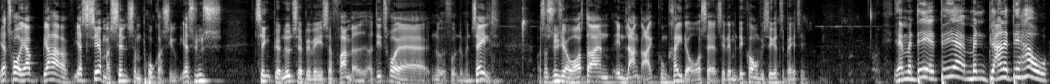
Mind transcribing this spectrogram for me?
Jeg tror, jeg, jeg, har, jeg ser mig selv som progressiv. Jeg synes, ting bliver nødt til at bevæge sig fremad, og det tror jeg er noget fundamentalt. Og så synes jeg jo også, der er en, en lang række konkrete årsager til det, men det kommer vi sikkert tilbage til. Jamen, det, er- det er, men Bjarne, det har jo...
